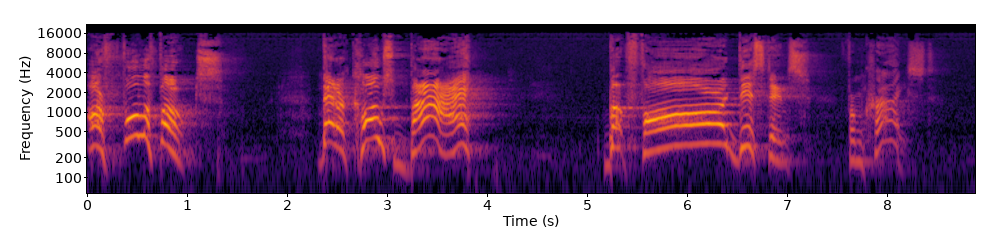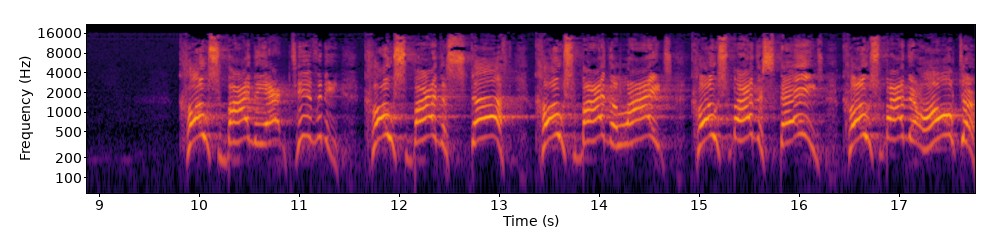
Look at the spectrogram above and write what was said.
Are full of folks that are close by, but far distance from Christ. Close by the activity, close by the stuff, close by the lights, close by the stage, close by the altar,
